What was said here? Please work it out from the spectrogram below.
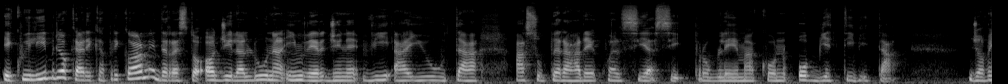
equilibrio, cari Capricorni. Del resto oggi la luna in Vergine vi aiuta a superare qualsiasi problema con obiettività. Giove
